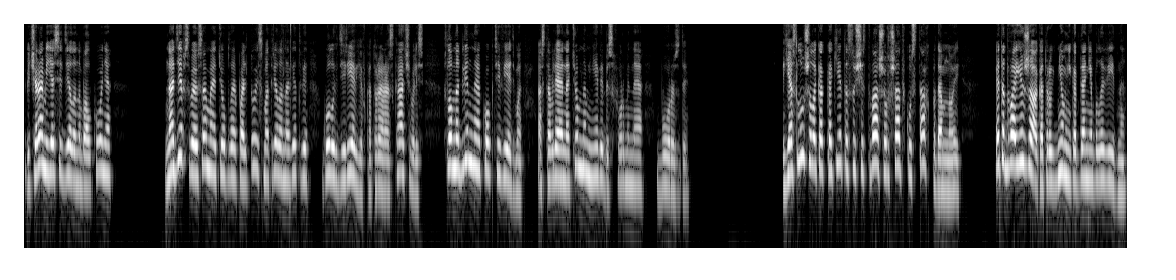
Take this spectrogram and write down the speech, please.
Вечерами я сидела на балконе, надев свое самое теплое пальто и смотрела на ветви голых деревьев, которые раскачивались, словно длинные когти ведьмы, оставляя на темном небе бесформенные борозды. Я слушала, как какие-то существа шуршат в кустах подо мной. Это два ежа, которых днем никогда не было видно.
